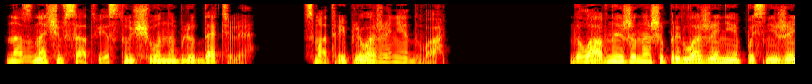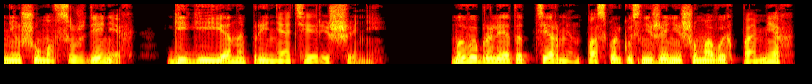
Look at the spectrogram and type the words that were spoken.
назначив соответствующего наблюдателя. Смотри приложение 2. Главное же наше предложение по снижению шума в суждениях — гигиена принятия решений. Мы выбрали этот термин, поскольку снижение шумовых помех,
